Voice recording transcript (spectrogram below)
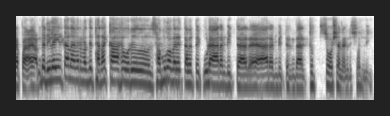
அப்ப அந்த நிலையில் தான் அவர் வந்து தனக்காக ஒரு சமூக வலைத்தளத்தை கூட ஆரம்பித்தார் ஆரம்பித்திருந்தார் ட்ருத் சோஷியல் என்று சொல்லி.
